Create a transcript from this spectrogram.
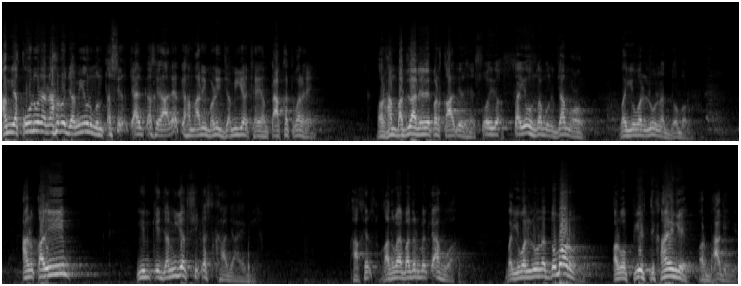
हम यकूल नहर ज़मीन मुंतसर। क्या इनका ख्याल है कि हमारी बड़ी जमीयत है, हम ताकतवर हैं और हम बदला लेने पर कादिर हैं। सो सयोजबुलजम व युवल्लून दोबर अनकरीब इनकी जमीयत शिकस्त खा जाएगी। आखिर गजब बद्र में क्या हुआ? वल्लू ने दुबर और वो पीठ दिखाएँगे और भागेंगे।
